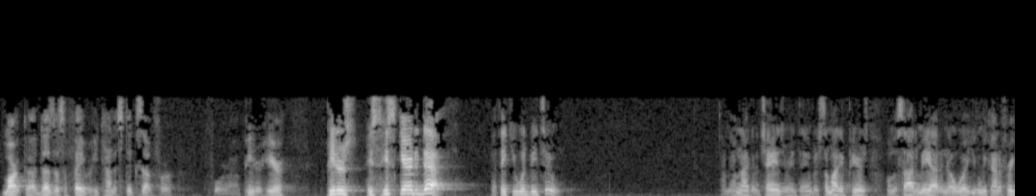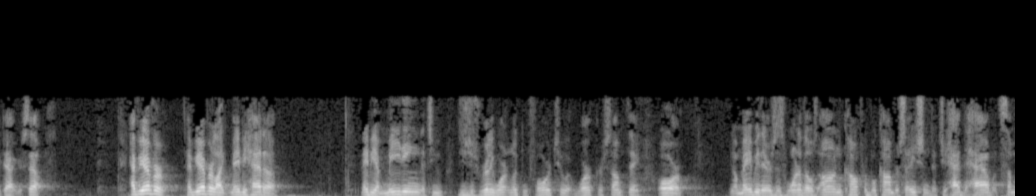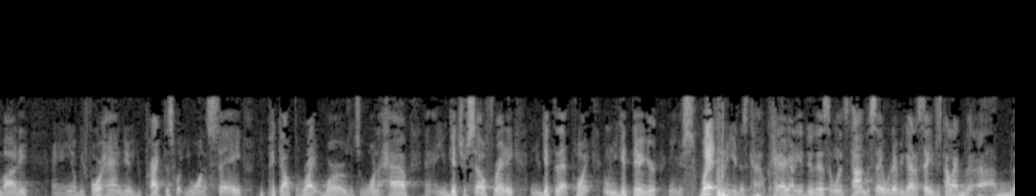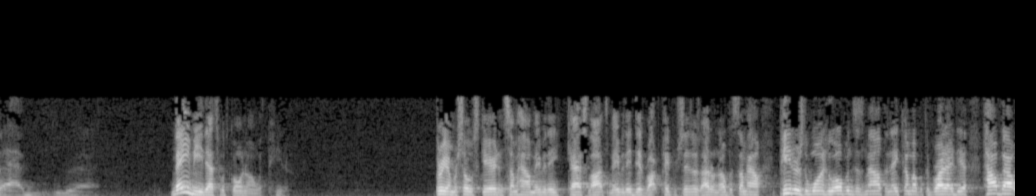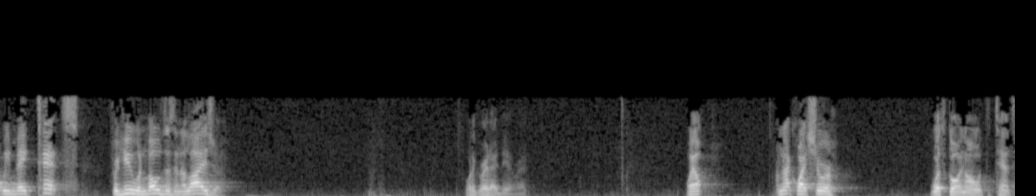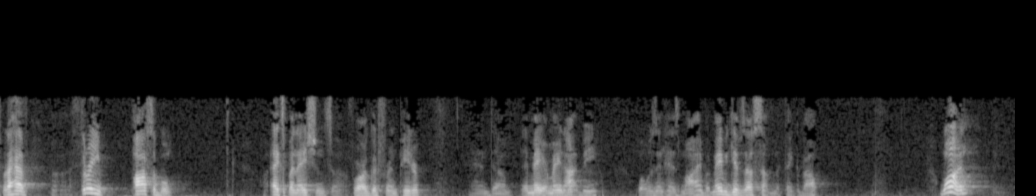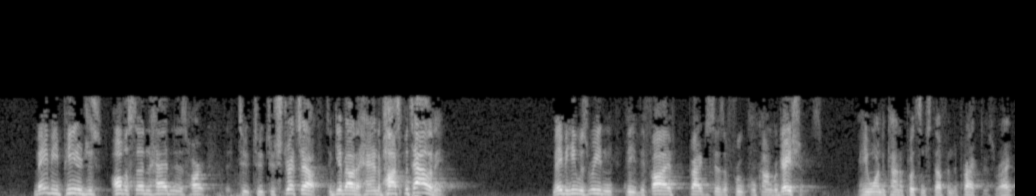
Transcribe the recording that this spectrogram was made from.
Mark uh, does us a favor. He kind of sticks up for, for uh, Peter here. Peter's, he's, he's scared to death. I think you would be too. I mean, I'm not going to change or anything, but if somebody appears on the side of me out of nowhere, you can be kind of freaked out yourself. Have you ever, have you ever like maybe had a, maybe a meeting that you, you just really weren't looking forward to at work or something, or you know, maybe there's just one of those uncomfortable conversations that you had to have with somebody, and you know, beforehand you, you practice what you want to say, you pick out the right words that you want to have, and, you get yourself ready, and you get to that point, and when you get there, you're you know, you're sweating, and you're just kind of okay, I got to do this, and when it's time to say whatever you got to say, you're just kind of like blah blah blah. Maybe that's what's going on with. Three of them are so scared, and somehow maybe they cast lots, maybe they did rock, paper, scissors, I don't know, but somehow Peter's the one who opens his mouth and they come up with the bright idea. How about we make tents for you and Moses and Elijah? What a great idea, right? Well, I'm not quite sure what's going on with the tents, but I have three possible explanations uh, for our good friend Peter. And um, it may or may not be what was in his mind, but maybe gives us something to think about. One, maybe Peter just all of a sudden had in his heart to, to, to stretch out, to give out a hand of hospitality. Maybe he was reading the, the five practices of fruitful congregations. And he wanted to kind of put some stuff into practice, right?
